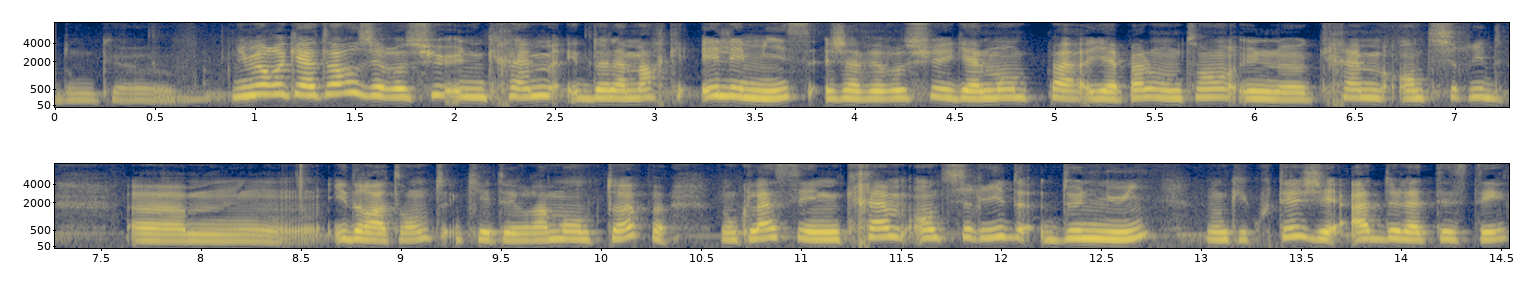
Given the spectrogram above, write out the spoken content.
donc... Numéro 14, j'ai reçu une crème de la marque Elemis. J'avais reçu également, il n'y a pas longtemps, une crème anti-rides euh, hydratante qui était vraiment top. Donc là, c'est une crème anti-rides de nuit. Donc écoutez, j'ai hâte de la tester.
